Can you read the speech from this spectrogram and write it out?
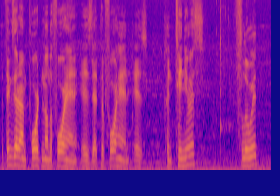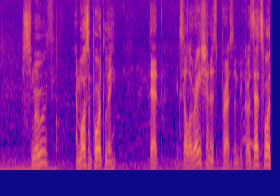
The things that are important on the forehand is that the forehand is continuous, fluid, smooth, and most importantly, that acceleration is present because that's what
